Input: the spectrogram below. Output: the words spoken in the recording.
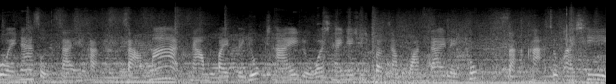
ด้วยน่าสนใจค่ะ สามารถนำไปประยุกต์ใช้หรือว่าใช้ในชีวิตประจำวันได้เลยทุกสาขาทุกอาชีพ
